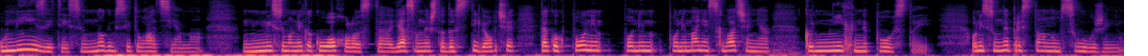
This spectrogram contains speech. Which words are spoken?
uniziti se u mnogim situacijama, nisu imali nikakvu oholost, ja sam nešto dostigao, uopće takvog ponim, ponim, ponimanja i shvaćanja kod njih ne postoji. Oni su u neprestanom služenju.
